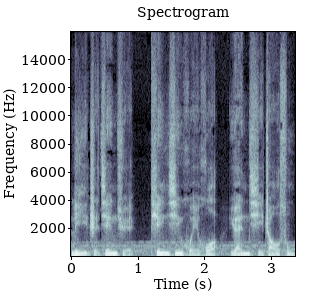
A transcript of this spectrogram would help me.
立志坚决，天心悔祸，元气昭苏。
